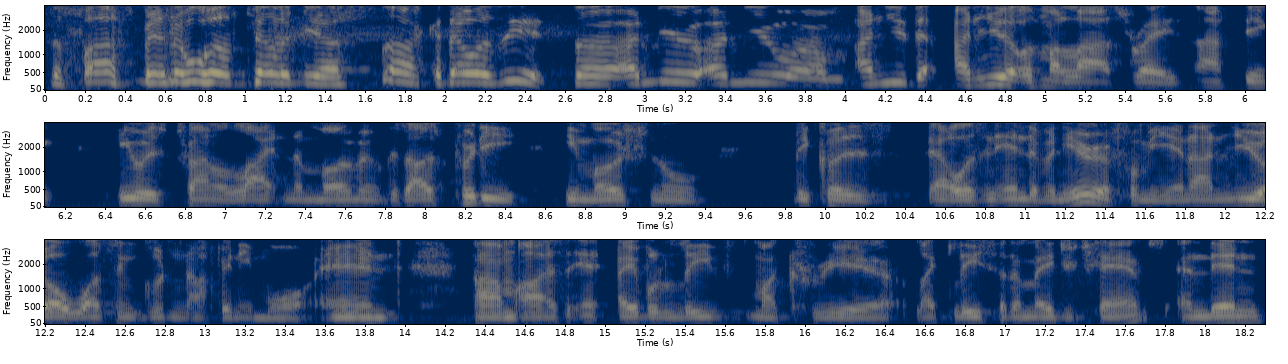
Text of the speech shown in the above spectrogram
the fast man in the world telling me I suck, and that was it. So I knew, I knew, um, I knew that, I knew that was my last race. I think he was trying to lighten the moment because I was pretty emotional because that was an end of an era for me, and I knew I wasn't good enough anymore. And um, I was able to leave my career like least at a major champs, and then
